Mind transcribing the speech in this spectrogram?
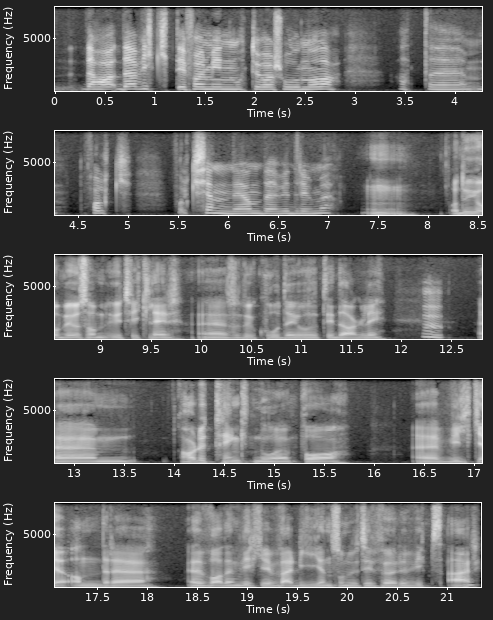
det, har, det er viktig for min motivasjon nå, da. At eh, folk, folk kjenner igjen det vi driver med. Mm. Og du jobber jo som utvikler, eh, så du koder jo til daglig. Mm. Eh, har du tenkt noe på eh, hvilke andre Eller hva den virkelige verdien som du tilfører VIPS er?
